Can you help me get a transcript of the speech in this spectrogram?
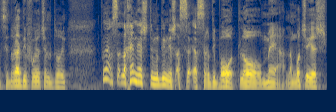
סדרי עדיפויות של דברים. לכן יש, אתם יודעים, יש עשר, עשר דיברות, לא מאה. למרות שיש,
